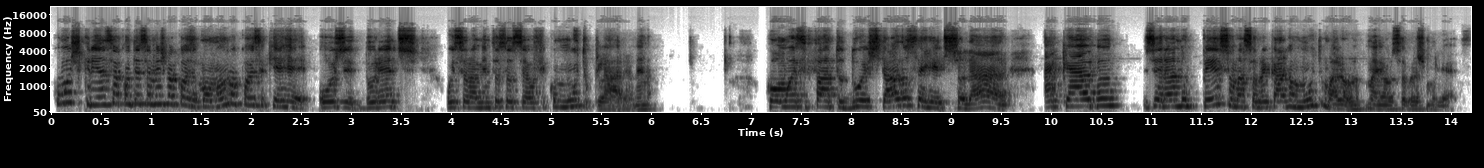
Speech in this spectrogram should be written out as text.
Com as crianças acontece a mesma coisa. Bom, uma coisa que hoje, durante o isolamento social, ficou muito clara, né? como esse fato do Estado se redicionar acaba gerando um peso, uma sobrecarga muito maior, maior sobre as mulheres.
